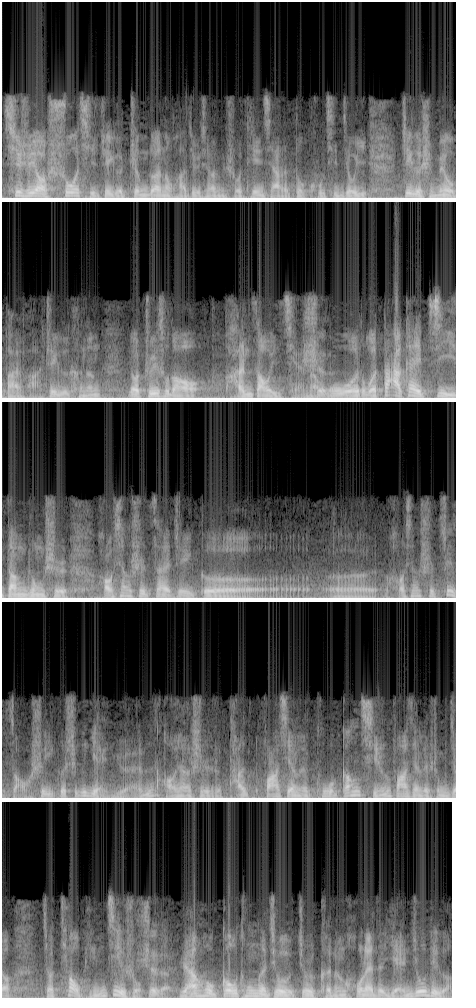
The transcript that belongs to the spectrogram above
其实要说起这个争端的话，就像你说，天下的都苦秦久矣，这个是没有办法，这个可能要追溯到很早以前了。我我大概记忆当中是，好像是在这个呃，好像是最早是一个是个演员，好像是他发现了通过钢琴发现了什么叫叫跳频技术。是的。然后高通呢，就就是可能后来在研究这个。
